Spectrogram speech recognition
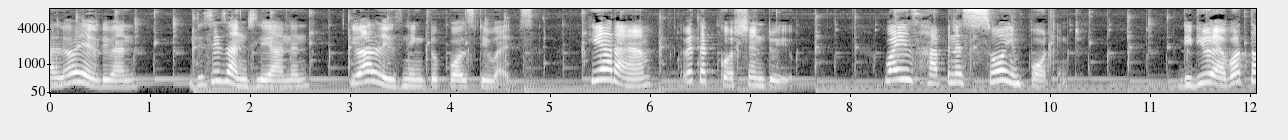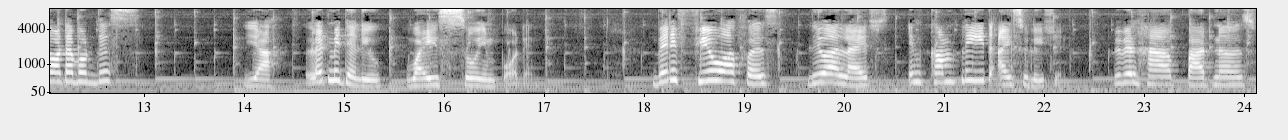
Hello everyone, this is Anjali Anand. You are listening to Positive Vibes. Here I am with a question to you. Why is happiness so important? Did you ever thought about this? Yeah, let me tell you why it's so important. Very few of us live our lives in complete isolation. We will have partners,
